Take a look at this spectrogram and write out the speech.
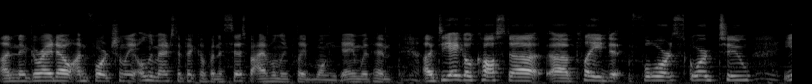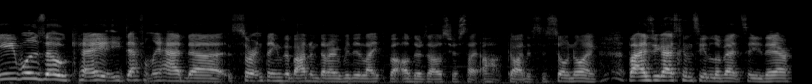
Uh, Negredo, unfortunately, only managed to pick up an assist, but I've only played one game with him. Uh, Diego Costa uh, played four, scored two. He was okay. He definitely had uh, certain things about him that I really liked, but others I was just like, oh god, this is so annoying. But as you guys can see, Lavezzi there,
